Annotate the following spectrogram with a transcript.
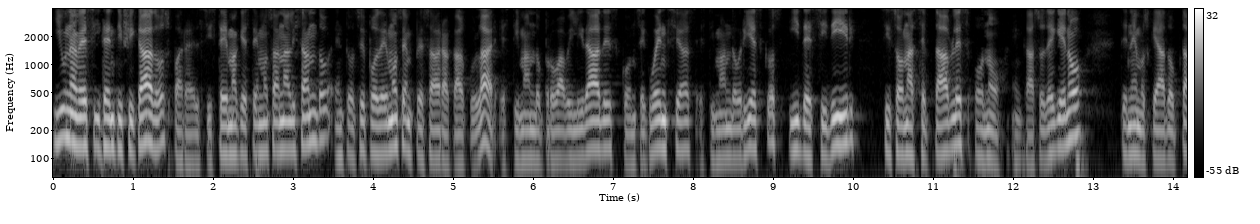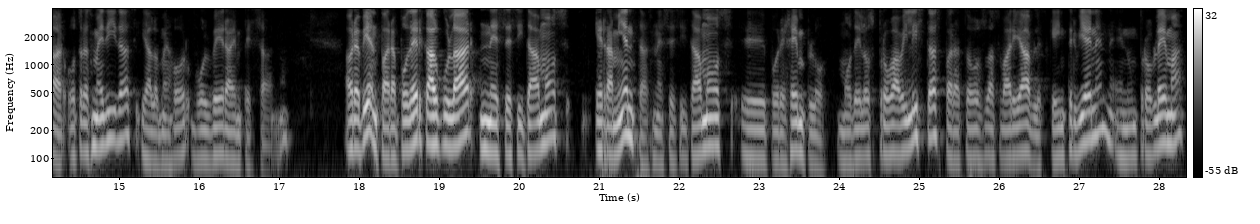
Y una vez identificados para el sistema que estemos analizando, entonces podemos empezar a calcular, estimando probabilidades, consecuencias, estimando riesgos y decidir si son aceptables o no. En caso de que no, tenemos que adoptar otras medidas y a lo mejor volver a empezar. Ahora bien, para poder calcular necesitamos herramientas, necesitamos, eh, por ejemplo, modelos probabilistas para todas las variables que intervienen en un problema,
